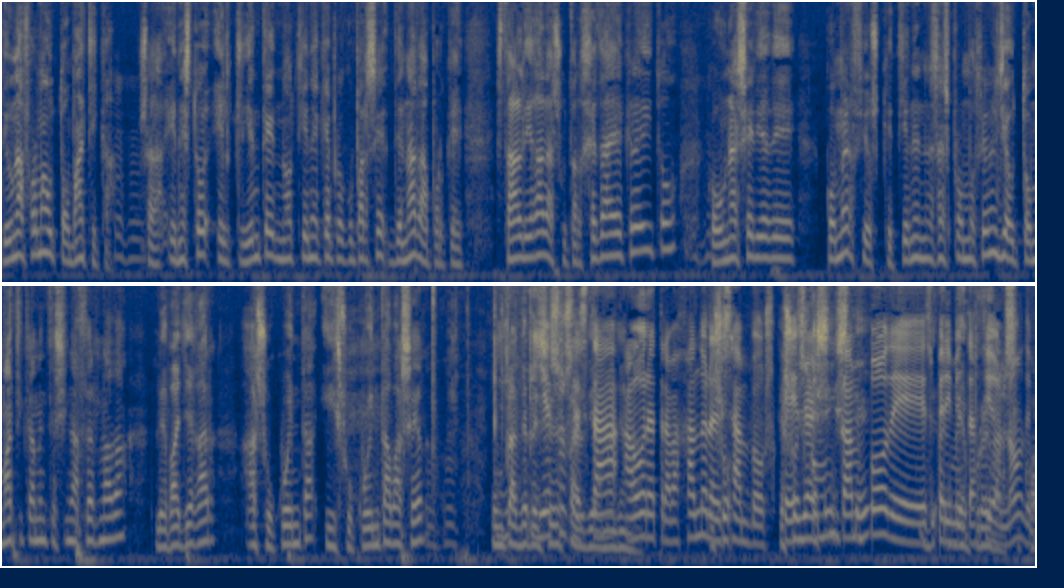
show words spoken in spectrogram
de una forma automática. O sea, en esto el cliente no tiene que preocuparse de nada, porque está ligada a su tarjeta de crédito con una serie de comercios que tienen esas promociones y automáticamente sin hacer nada le va a llegar a su cuenta y su cuenta va a ser un plan de pensiones y eso para se el día está mañana. ahora trabajando en Eso- el sandbox, que es como un campo de experimentación, pruebas, ¿no? De correcto.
